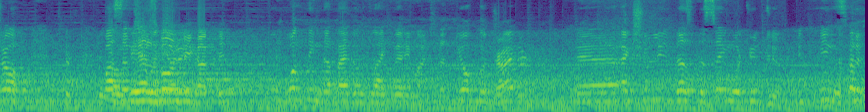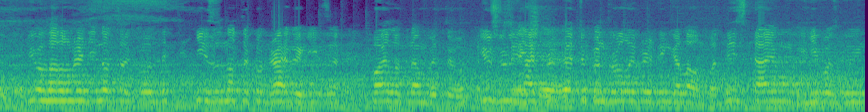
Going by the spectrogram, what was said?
sure passengers won't be happy. One thing that I don't like very much that your co-driver uh, actually does the same what you do. It means you are already not a co he's not a co-driver he's a pilot number two. Usually I prefer to control everything alone but this time he was doing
